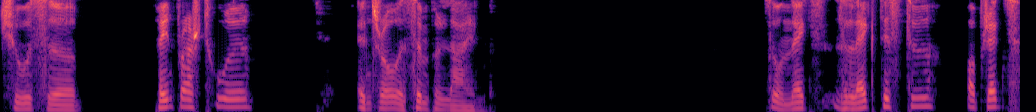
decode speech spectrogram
choose the paintbrush tool and draw a simple line. So next select these two objects,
